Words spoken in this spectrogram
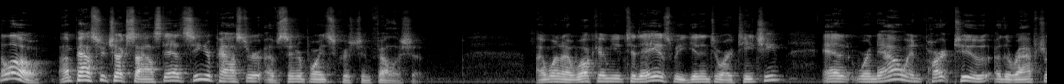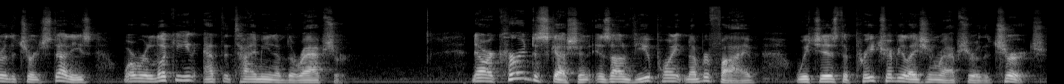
Hello, I'm Pastor Chuck Seielstad, Senior Pastor of Centerpoints Christian Fellowship. I want to welcome you today as we get into our teaching, and we're now in part two of the Rapture of the Church studies, where we're looking at the timing of the rapture. Now, our current discussion is on viewpoint number five, which is the pre tribulation rapture of the church.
